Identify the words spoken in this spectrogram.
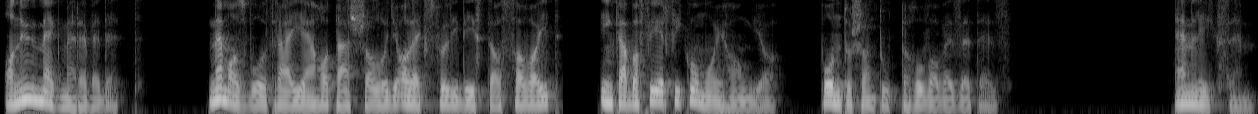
A nő megmerevedett. Nem az volt rá ilyen hatással, hogy Alex fölidézte a szavait, inkább a férfi komoly hangja. Pontosan tudta, hova vezet ez. Emlékszem,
